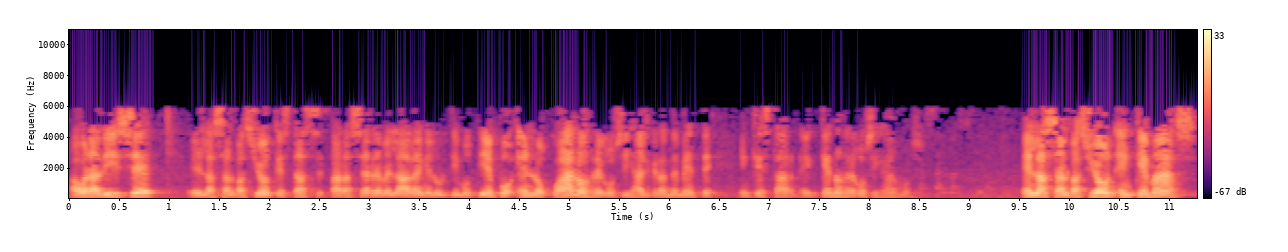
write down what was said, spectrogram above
Ahora dice, eh, la salvación que está para ser revelada en el último tiempo, en lo cual os regocijáis grandemente. ¿En qué, estar, en qué nos regocijamos? En la salvación. ¿En qué más?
